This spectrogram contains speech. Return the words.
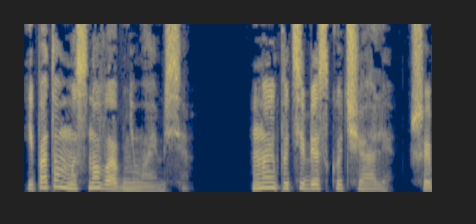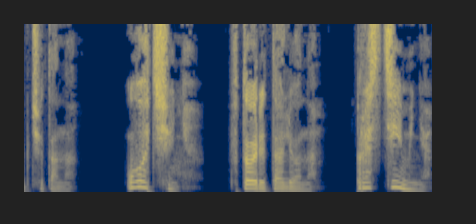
и потом мы снова обнимаемся. «Мы по тебе скучали», — шепчет она. «Очень», — вторит Алена. «Прости меня.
